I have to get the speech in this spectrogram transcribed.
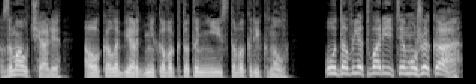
Замолчали, а около Бердникова кто-то неистово крикнул. «Удовлетворите мужика!»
